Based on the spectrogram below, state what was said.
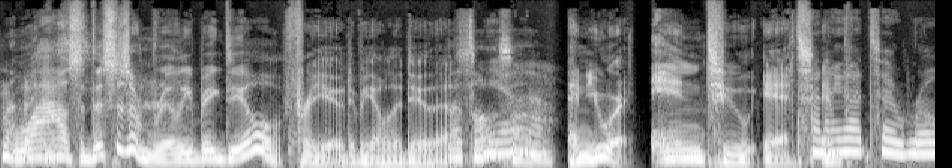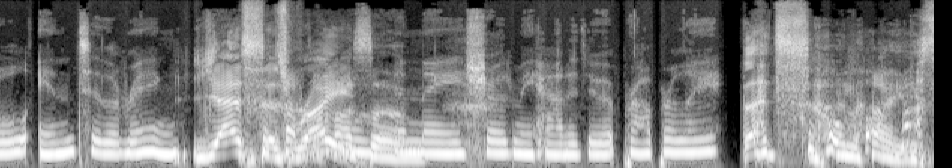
Wow. So this is a really big deal for you to be able to do this. That's awesome. Yeah. and you were into it. And I got to roll into the ring. yes, that's right. Awesome. And they showed me how to do it properly. That's so nice.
